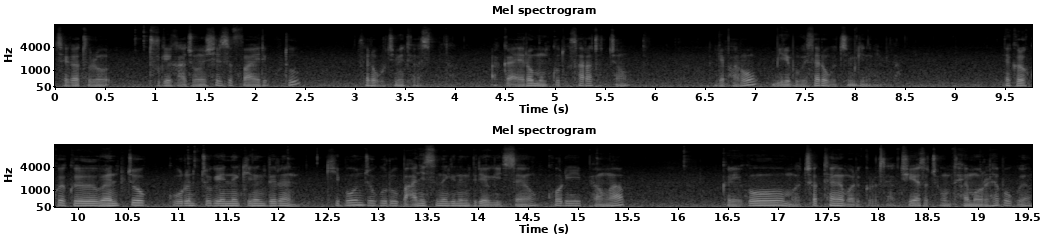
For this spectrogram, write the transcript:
제가 두 개 가져온 실습 파일이 모두 새로 고침이 되었습니다. 아까 에러 문구도 사라졌죠. 이게 바로 미리 보기 새로 고침 기능입니다. 네 그렇고요. 그 왼쪽 오른쪽에 있는 기능들은 기본적으로 많이 쓰는 기능들이 여기 있어요. 쿼리 병합 그리고 뭐 첫 행을 머리글로 생각 뒤에서 조금 데모를 해보고요.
